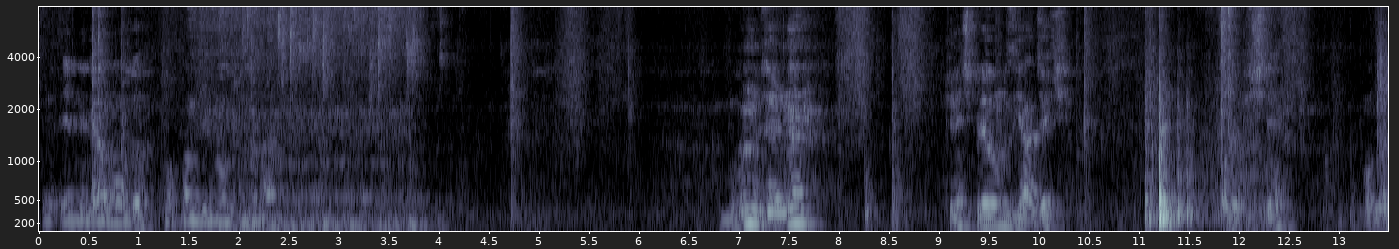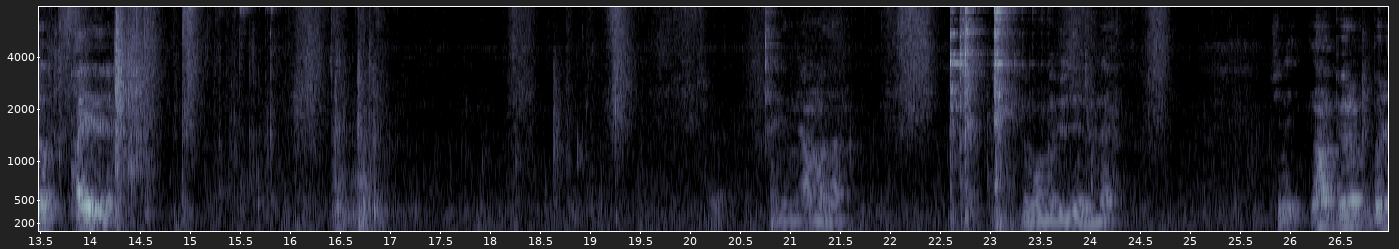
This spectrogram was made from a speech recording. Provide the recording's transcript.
Şimdi 50 gram oldu. Toplam 20 oldu bana. Bunun üzerine pirinç pilavımız gelecek. O da pişti. Onları da pay edelim. Şöyle elim yanmadan dumanı üzerinde. Şimdi ne yapıyorum? Böyle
